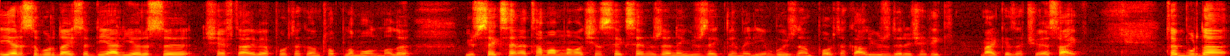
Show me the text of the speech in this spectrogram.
E yarısı buradaysa diğer yarısı şeftali ve portakalın toplamı olmalı. 180'e tamamlamak için 80 üzerine 100 eklemeliyim. Bu yüzden portakal 100 derecelik merkez açıya sahip. Tabi burada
